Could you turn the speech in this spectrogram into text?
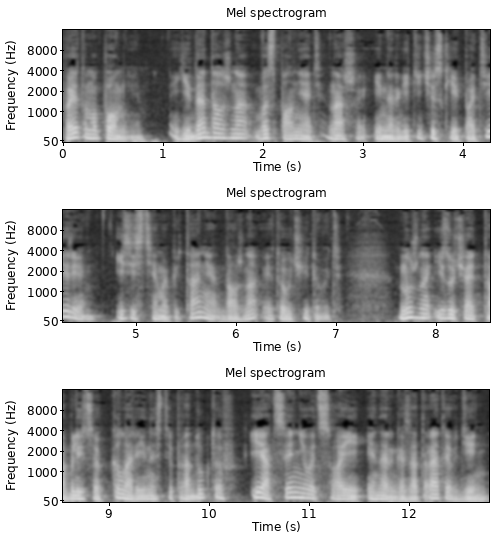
Поэтому помни, еда должна восполнять наши энергетические потери, и система питания должна это учитывать. Нужно изучать таблицу калорийности продуктов и оценивать свои энергозатраты в день.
